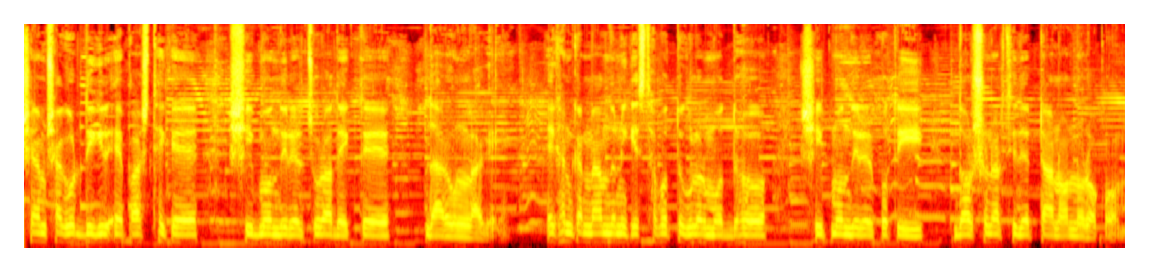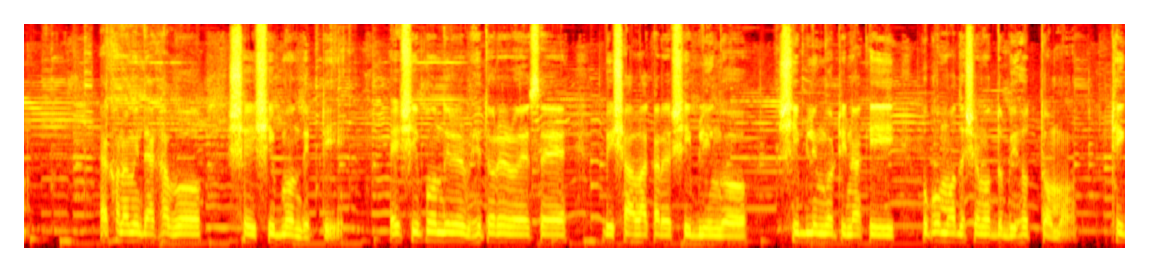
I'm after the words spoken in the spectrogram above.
শ্যামসাগর দিঘির এপাশ থেকে শিব মন্দিরের চূড়া দেখতে দারুণ লাগে। এখানকার নান্দনিক স্থাপত্যগুলোর মধ্যেও শিব মন্দিরের প্রতি দর্শনার্থীদের টান অন্যরকম। এখন আমি দেখাবো সেই শিব মন্দিরটি। এই শিব মন্দিরের ভিতরে রয়েছে বিশাল আকারের শিবলিঙ্গ। শিবলিঙ্গটি নাকি উপমহাদেশের মধ্যে বৃহত্তম। ঠিক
